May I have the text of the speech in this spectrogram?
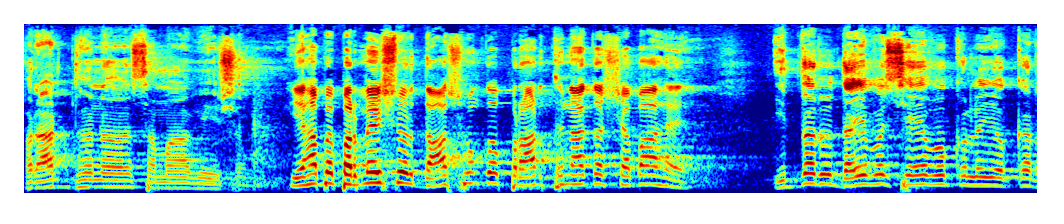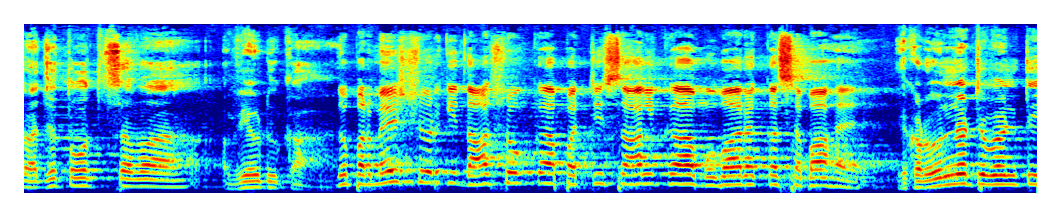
ప్రార్థనా సమావేశం यहाँ पे परमेश्वर दासों को प्रार्थना का सभा है ఇద్దరు దైవ సేవకుల యొక్క రజతోత్సవ వేడుక जो परमेश्वर की दासों का 25 साल का मुबारक का सभा है ఇక్కడ ఉన్నటువంటి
